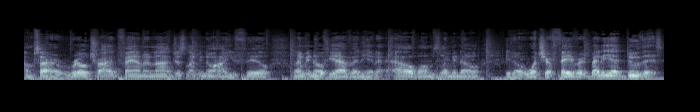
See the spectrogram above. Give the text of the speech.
I'm sorry, a real tribe fan or not, just let me know how you feel. Let me know if you have any of the albums. Let me know, you know, what's your favorite. Better yet, do this.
